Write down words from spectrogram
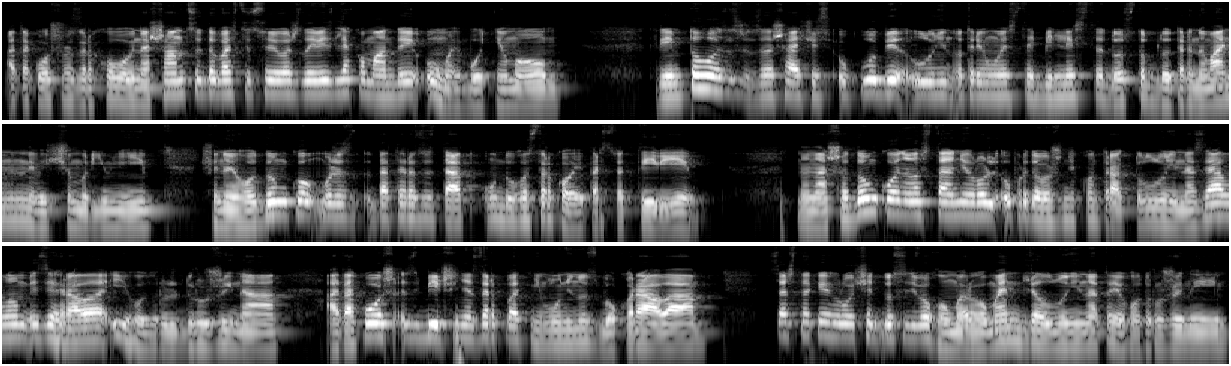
а також розраховує на шанси довести свою важливість для команди у майбутньому. Крім того, залишаючись у клубі, Лунін отримує стабільність та доступ до тренування на найвищому рівні, що, на його думку, може дати результат у довгостроковій перспективі. На нашу думку, не останню роль у продовженні контракту Луніна з Реалом зіграла його дружина, а також збільшення зарплатні Луніну з боку Реала. Все ж таки гроші досить вагомий аргумент для Луніна та його дружини.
